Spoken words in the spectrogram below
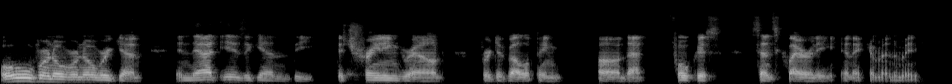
over and over and over again, and that is again the the training ground for developing uh, that focus, sense clarity, and equanimity.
